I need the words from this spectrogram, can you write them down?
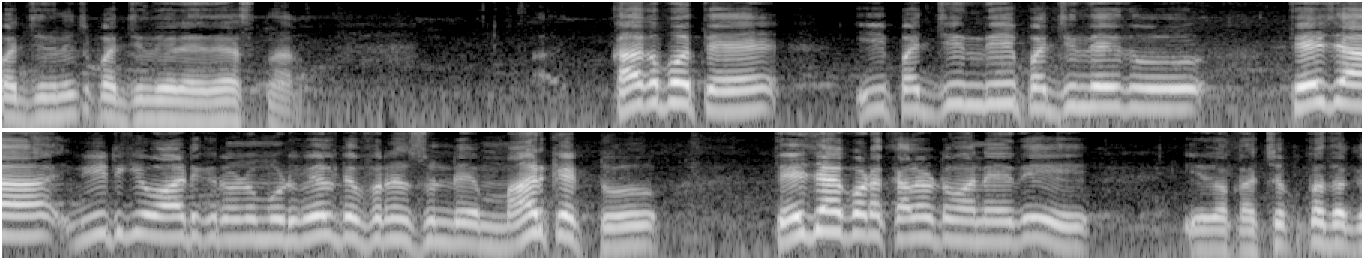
పద్దెనిమిది నుంచి పద్దెనిమిది వేలు ఐదు వేస్తున్నారు. కాకపోతే ఈ పద్దెనిమిది పద్దెనిమిది ఐదు తేజ వీటికి వాటికి రెండు మూడు వేలు డిఫరెన్స్ ఉండే మార్కెట్ తేజ కూడా కలవటం అనేది ఇది ఒక చెప్పుకోదగ్గ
